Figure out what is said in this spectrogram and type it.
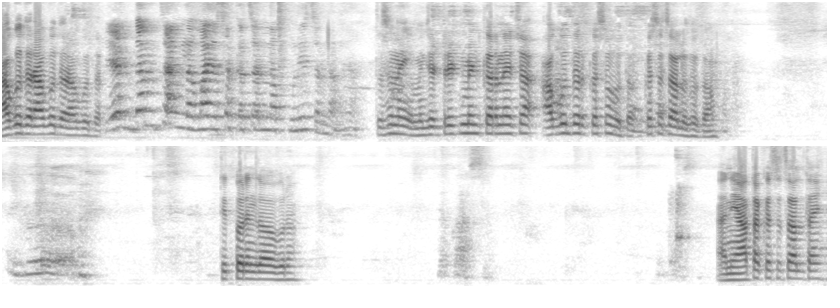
अगोदर अगोदर अगोदर. एकदम चांगलं माझ्यासारखं चढणार कुणी चढणार नाही. तसं नाही म्हणजे ट्रीटमेंट करण्याच्या अगोदर कसं होतं? कसं चालत होतं? ग- तिथपर्यंत जावा बरं. नको असं. आणि आता कसं चालतंय?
